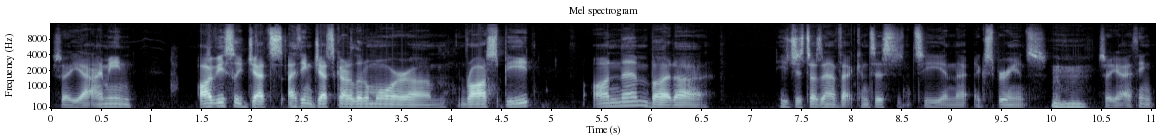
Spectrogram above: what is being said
So yeah, I mean, obviously Jett's. I think Jett's got a little more um, raw speed on them, but uh, he just doesn't have that consistency and that experience. hmm So yeah, I think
